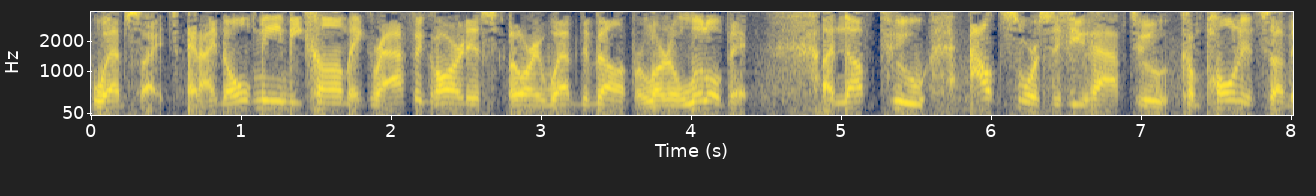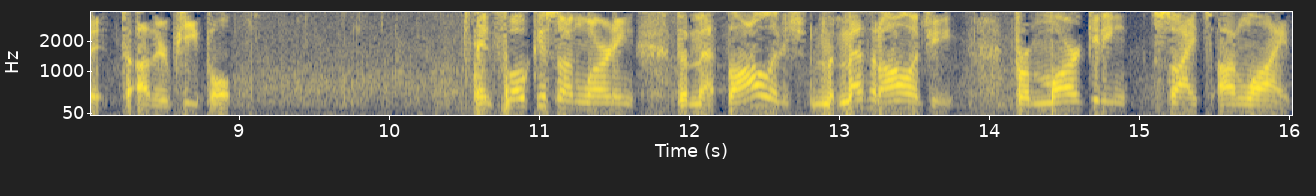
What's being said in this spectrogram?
websites. And I don't mean become a graphic artist or a web developer. Learn a little bit. Enough to outsource if you have to components of it to other people. And focus on learning the methodology, methodology for marketing sites online.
